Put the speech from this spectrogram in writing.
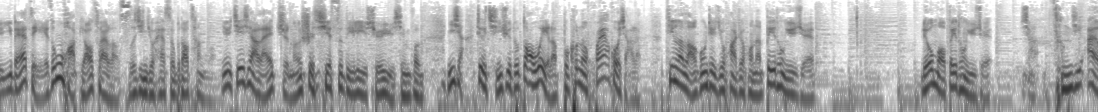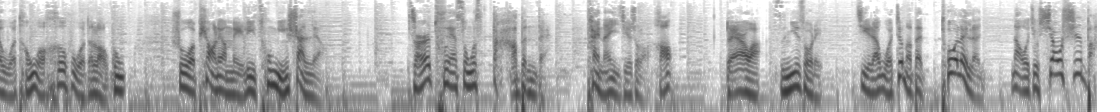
就一般这种话飙出来了，事情就还收不到场了，因为接下来只能是歇斯底里、血雨腥风。你想，这个情绪都到位了，不可能缓和下来。听了老公这句话之后呢，悲痛欲绝。刘某悲痛欲绝，想曾经爱我、疼我、呵护我的老公，说我漂亮、美丽、聪明、善良，这儿突然说我是大笨蛋，太难以接受了。好，对二娃是你说的，既然我这么笨，拖累了你，那我就消失吧。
